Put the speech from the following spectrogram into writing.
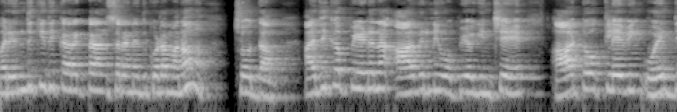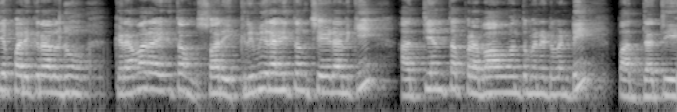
మరి ఎందుకు ఇది కరెక్ట్ ఆన్సర్ అనేది కూడా మనం చూద్దాం. అధిక పీడన ఆవిరిని ఉపయోగించే ఆటో క్లేవింగ్ వైద్య పరికరాలను క్రమరహితం సారీ క్రిమిరహితం చేయడానికి అత్యంత ప్రభావవంతమైనటువంటి పద్ధతి.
